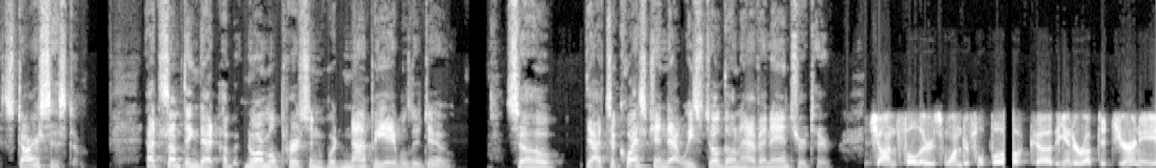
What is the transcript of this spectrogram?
star system? That's something that a normal person would not be able to do. So, that's a question that we still don't have an answer to. John Fuller's wonderful book, uh, The Interrupted Journey,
